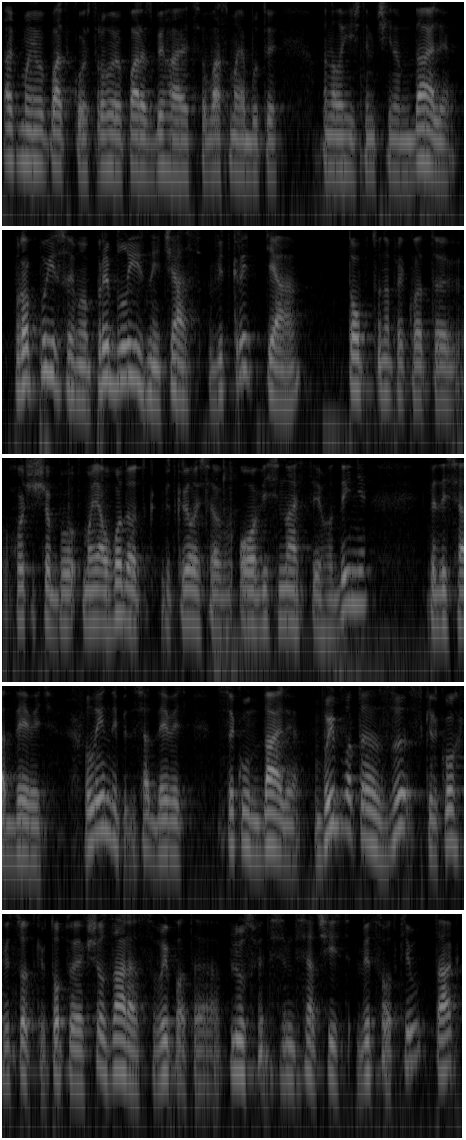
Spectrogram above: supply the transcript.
Так, в моєму випадку ось торгові пари збігаються, у вас має бути аналогічним чином. Далі прописуємо приблизний час відкриття. Тобто, наприклад, е, хочу, щоб моя угода відкрилася о 18 годині 59 хвилин і 59 секунд. Далі виплата з скількох відсотків. Тобто, якщо зараз виплата плюс 86%, так,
